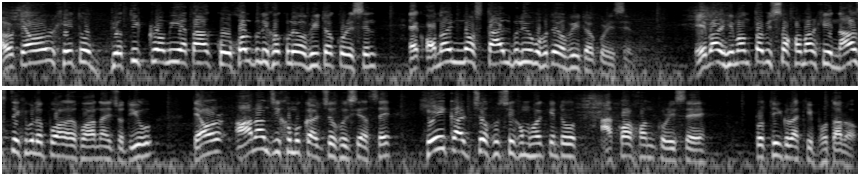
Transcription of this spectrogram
আৰু তেওঁৰ সেইটো ব্যতিক্ৰমী এটা কৌশল বুলি সকলোৱে অভিহিত কৰিছিল। এক অনন্য ষ্টাইল বুলিও বহুতে অভিহিত কৰিছিল। এইবাৰ হিমন্ত বিশ্ব শৰ্মাৰ সেই নাচ দেখিবলৈ পোৱা হোৱা নাই যদিও তেওঁৰ আন আন যিসমূহ কাৰ্যসূচী আছে সেই কাৰ্যসূচীসমূহে কিন্তু আকৰ্ষণ কৰিছে প্ৰতিগৰাকী ভোটাৰক।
